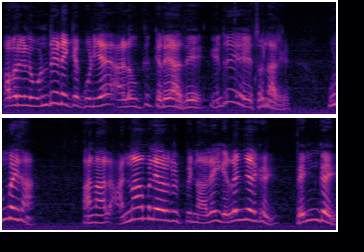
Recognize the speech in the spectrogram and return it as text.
அவர்கள் ஒன்றிணைக்கக்கூடிய அளவுக்கு கிடையாது என்று சொன்னார்கள். உண்மைதான். ஆனால் அண்ணாமலை அவர்கள் பின்னாலே இளைஞர்கள் பெண்கள்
